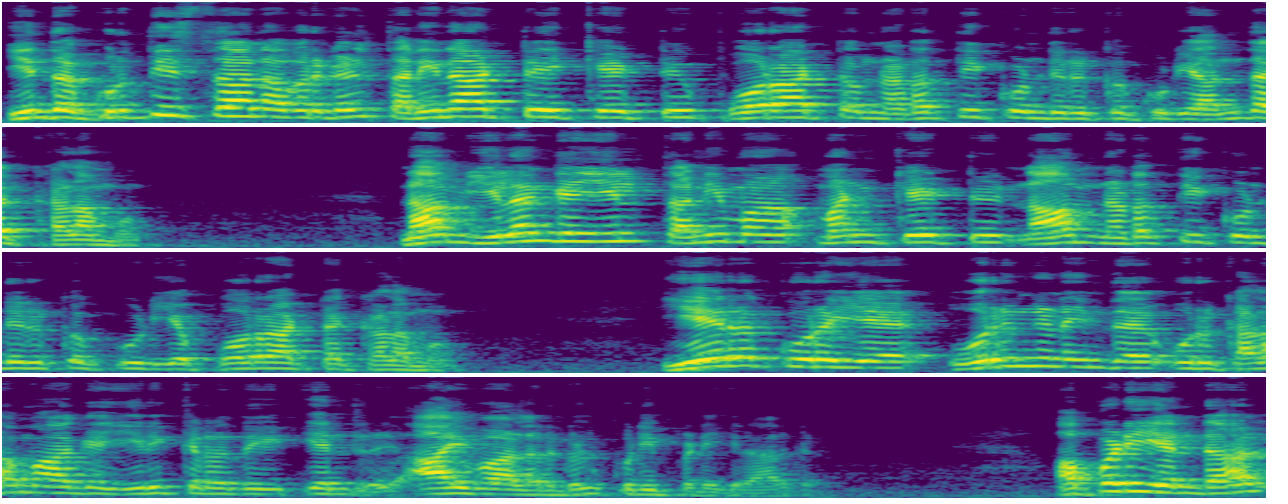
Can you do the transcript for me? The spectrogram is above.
இந்த குர்திஸ்தான் அவர்கள் தனிநாட்டை கேட்டு போராட்டம் நடத்தி கொண்டிருக்கக்கூடிய அந்த களமும் நாம் இலங்கையில் தனிம மண் கேட்டு நாம் நடத்தி கொண்டிருக்கக்கூடிய போராட்ட களமும் ஏறக்குறைய ஒருங்கிணைந்த ஒரு களமாக இருக்கிறது என்று ஆய்வாளர்கள் குறிப்பிடுகிறார்கள். அப்படி என்றால்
